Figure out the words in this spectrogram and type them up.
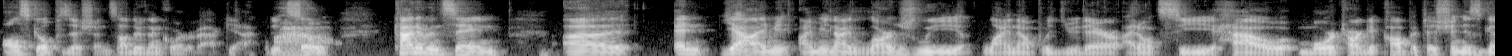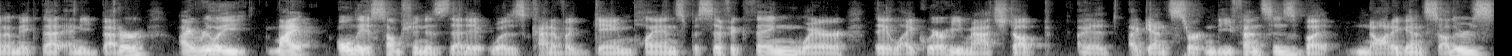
all skill positions other than quarterback. Yeah, wow. so kind of insane. Uh, and yeah, I mean, I mean, I largely line up with you there. I don't see how more target competition is going to make that any better. I really, my only assumption is that it was kind of a game plan specific thing where they like where he matched up uh, against certain defenses, but not against others.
